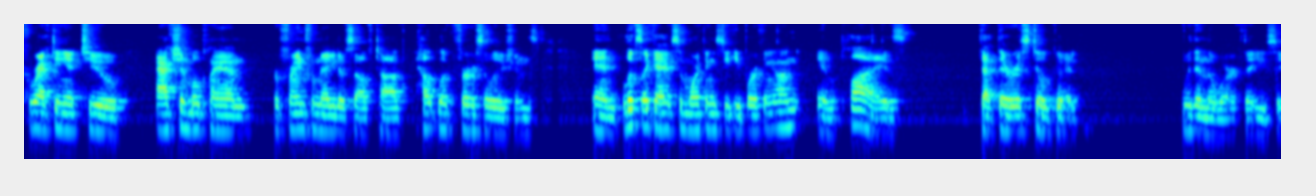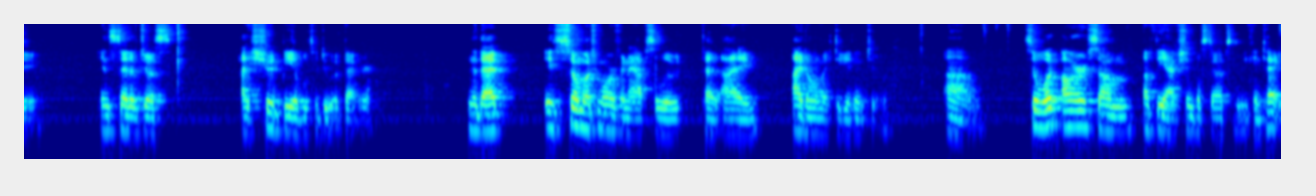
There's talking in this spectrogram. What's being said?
correcting it to actionable plan, refrain from negative self talk, help look for solutions, and looks like I have some more things to keep working on, implies that there is still good within the work that you see instead of just, I should be able to do it better. And that is so much more of an absolute that I, I don't like to get into. Um, so, what are some of the actionable steps that we can take?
